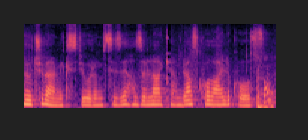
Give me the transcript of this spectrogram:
ölçü vermek istiyorum size hazırlarken biraz kolaylık olsun.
